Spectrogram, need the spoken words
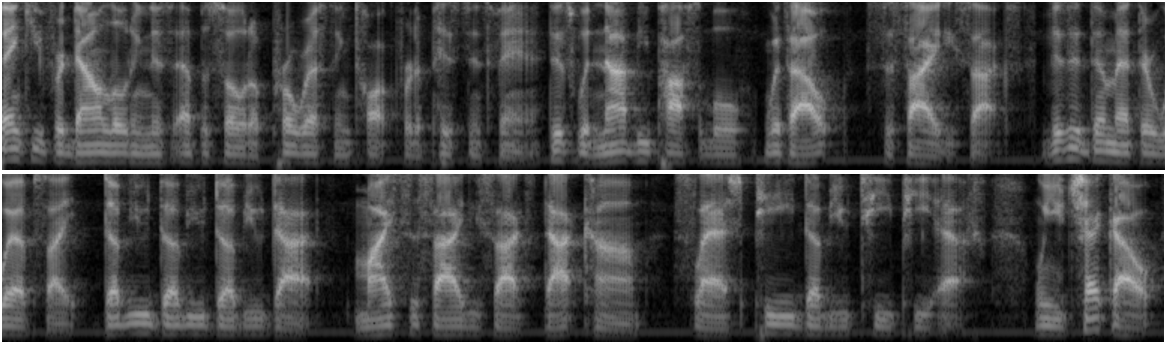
Thank you for downloading this episode of Pro Wrestling Talk for the Pistons fan. This would not be possible without Society Socks. Visit them at their website, www.mysocietysocks.com slash PWTPF. When you check out,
